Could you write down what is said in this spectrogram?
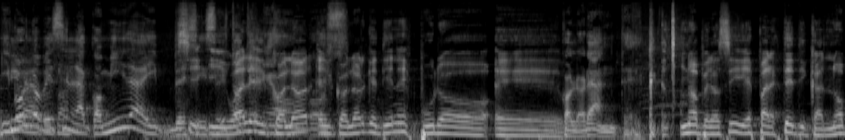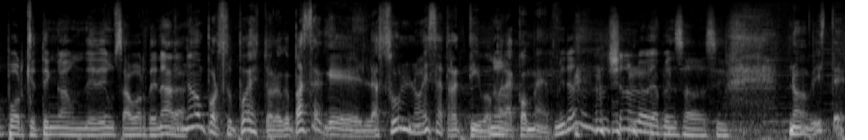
Y vos lo ves en la comida y decís. Sí, "Esto igual el color, hongos". el color que tiene es puro. eh, colorante. no, pero sí, es para estética, no porque tenga un, dé un sabor de nada. No, por supuesto. Lo que pasa es que el azul no es atractivo No. para comer. Mirá, no, yo no lo había pensado así. No, ¿viste?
